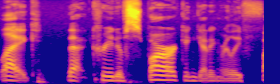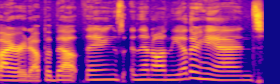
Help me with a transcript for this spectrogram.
like that creative spark and getting really fired up about things. And then on the other hand,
